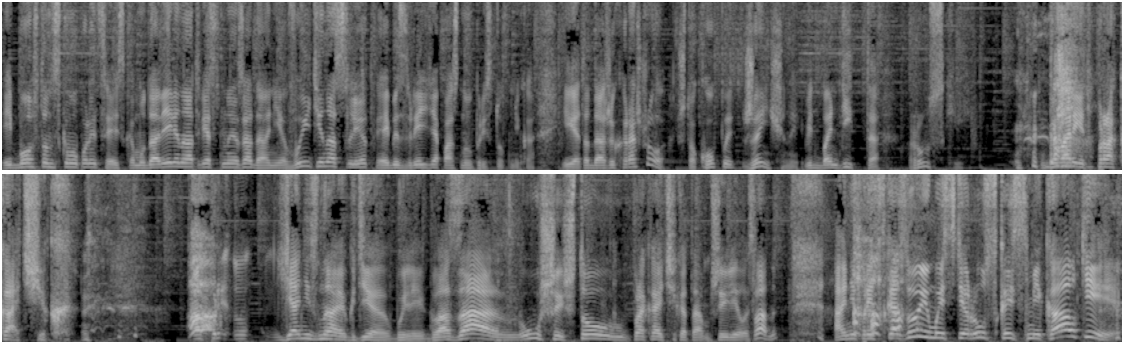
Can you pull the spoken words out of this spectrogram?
и бостонскому полицейскому доверено ответственное задание выйти на след и обезвредить опасного преступника. И это даже хорошо, что копы женщины, ведь бандит-то русский. Говорит прокатчик. А э, Я не знаю, где были глаза, уши, что у прокатчика там шевелилось. Ладно. О непредсказуемости русской смекалки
